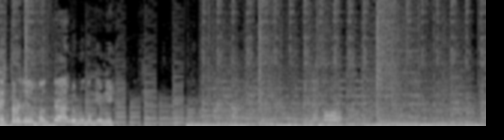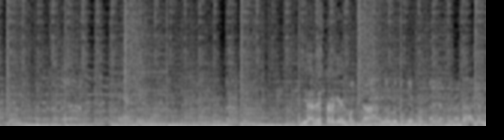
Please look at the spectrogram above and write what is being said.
Ialis talaga yung bangka. Lulubog yan eh. Tingnan mo. Ialis talaga yung bangka. Lulubog yung bangka niya pag nadaanan.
